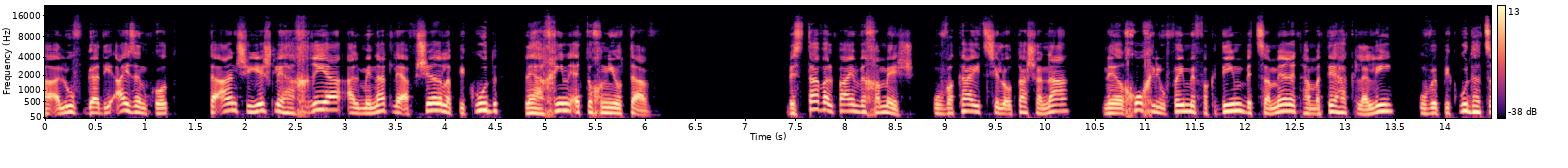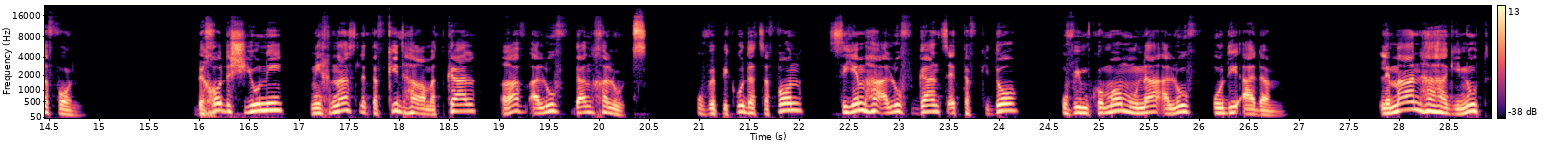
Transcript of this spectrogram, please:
האלוף גדי איזנקוט, טען שיש להכריע על מנת לאפשר לפיקוד להכין את תוכניותיו. בסתיו 2005 ובקיץ של אותה שנה נערכו חילופי מפקדים בצמרת המטה הכללי ובפיקוד הצפון. בחודש יוני נכנס לתפקיד הרמטכ"ל רב אלוף דן חלוץ, ובפיקוד הצפון סיים האלוף גנץ את תפקידו, ובמקומו מונה אלוף אודי אדם. למען ההגינות,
